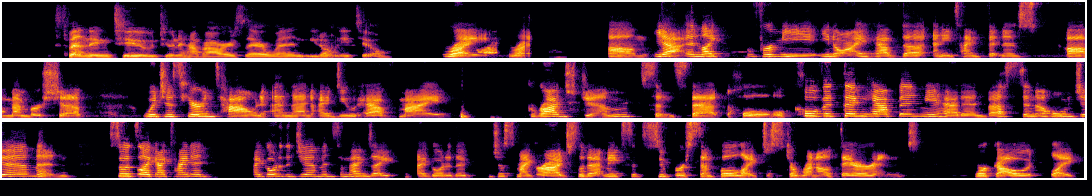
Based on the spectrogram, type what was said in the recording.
spending two two and a half hours there when you don't need to right right um yeah and like for me you know i have the anytime fitness uh, membership which is here in town and then i do have my garage gym since that whole covid thing happened. You had to invest in a home gym and so it's like i kind of i go to the gym and sometimes i i go to the just my garage. So that makes it super simple like just to run out there and work out like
